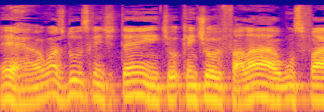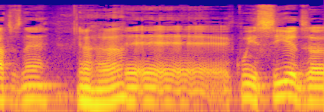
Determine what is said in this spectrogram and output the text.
é, algumas dúvidas que a gente tem, que a gente ouve falar, alguns fatos, né? Uhum. É, é, conhecidos, a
